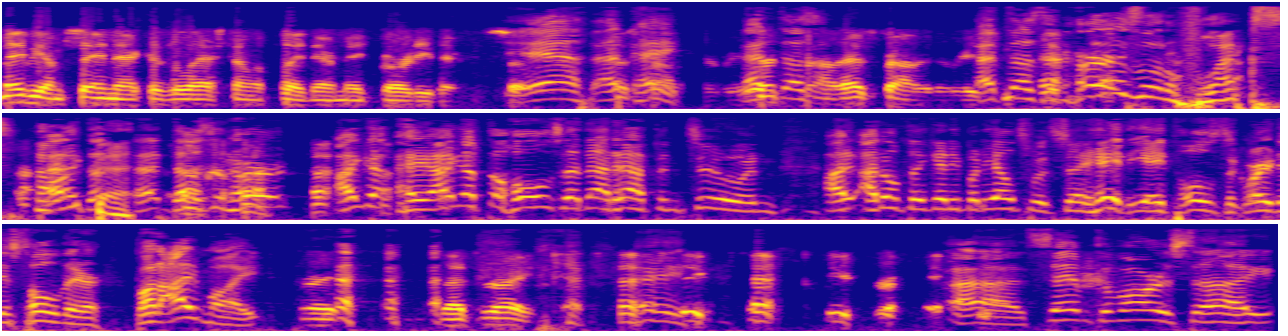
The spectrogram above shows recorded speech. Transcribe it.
maybe I'm saying that because the last time I played there, I made birdie there. So Yeah, that- that's hey, probably that that's, doesn't- probably, that's probably the reason. That doesn't hurt. There's a little flex. I like that. That doesn't hurt. I got hey, I got the holes that that happened too, and I, I don't think anybody else would say, hey, the eighth hole's the greatest hole there, but I might. right. That's right. Hey. Exactly right. Uh, Sam Kouvaris, uh,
